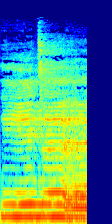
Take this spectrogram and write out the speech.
Deus.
